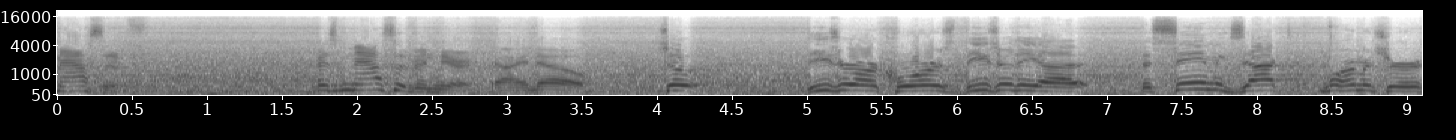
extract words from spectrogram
massive. It's massive in here. I know. So these are our cores. These are the uh, the same exact armature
